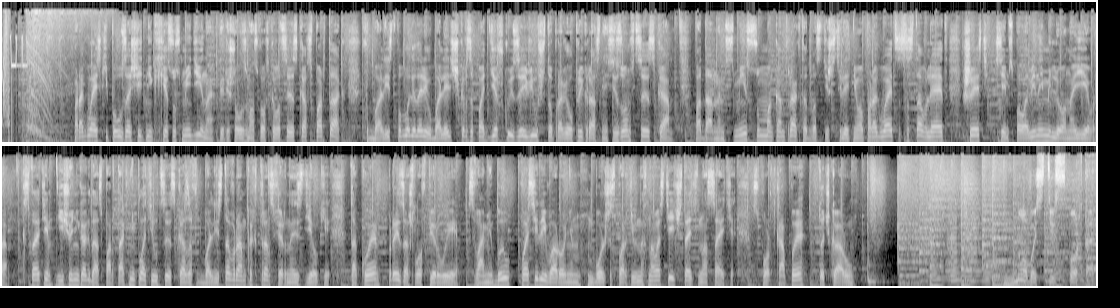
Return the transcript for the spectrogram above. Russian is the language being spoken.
Парагвайский полузащитник Хесус Медина перешел из московского ЦСКА в «Спартак». Футболист поблагодарил болельщиков за поддержку и заявил, что провел прекрасный сезон в ЦСКА. По данным СМИ, сумма контракта 26-летнего парагвайца составляет 6-7,5 миллиона евро. Кстати, еще никогда «Спартак» не платил ЦСКА за футболиста в рамках трансферной сделки. Такое произошло впервые. С вами был Василий Воронин. Больше спортивных новостей читайте на сайте sportkp.ru Новости спорта.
